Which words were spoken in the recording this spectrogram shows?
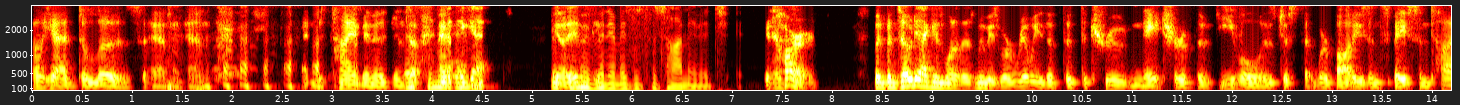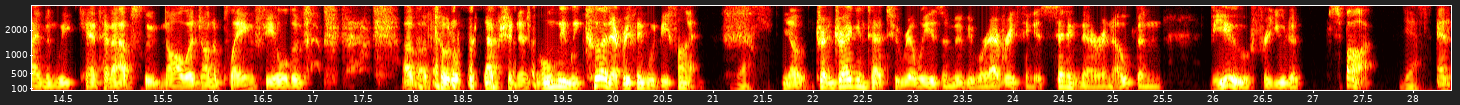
"Oh yeah, Deleuze and and and the time image and It's stuff." the And mo- it's- again, you it's know, the it- movement image, it's the time image. it's It's- hard. But but Zodiac is one of those movies where really the, the the true nature of the evil is just that we're bodies in space and time, and we can't have absolute knowledge on a playing field of of, of total perception. If only we could, everything would be fine. Yes, you know, Dra- Dragon Tattoo really is a movie where everything is sitting there in open view for you to spot. yes, And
